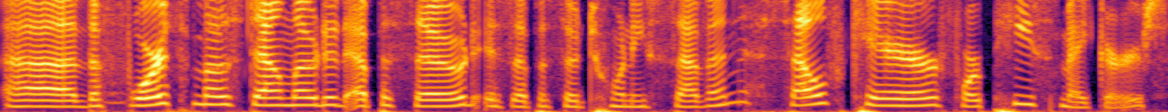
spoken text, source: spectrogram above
Uh, the fourth most downloaded episode is episode 27 Self Care for Peacemakers.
